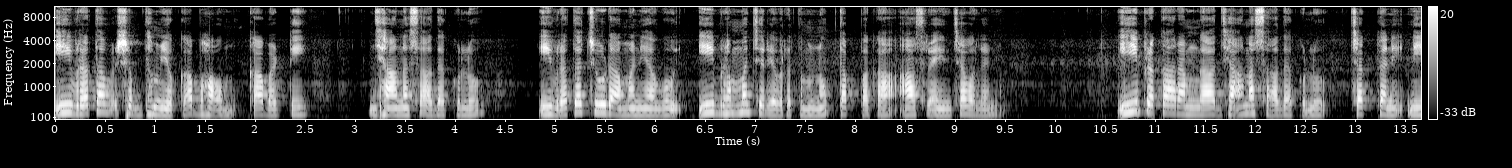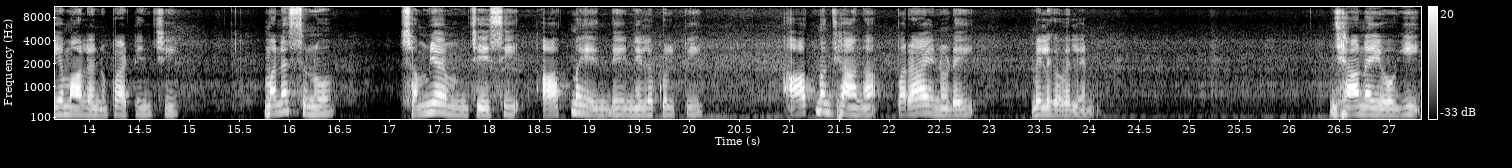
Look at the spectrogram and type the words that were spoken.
ఈ వ్రత శబ్దం యొక్క భావం. కాబట్టి ధ్యాన సాధకులు ఈ వ్రత చూడమని అగు ఈ బ్రహ్మచర్య వ్రతంను తప్పక ఆశ్రయించవలను. ఈ ప్రకారంగా ధ్యాన సాధకులు చక్కని నియమాలను పాటించి మనస్సును సంయమం చేసి ఆత్మ ఎందే నెలకొల్పి ఆత్మధ్యాన పరాయణుడై మెలుగవలెను. ధ్యానయోగి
